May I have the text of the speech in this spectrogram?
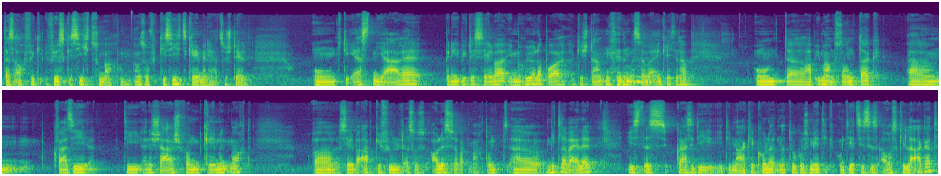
das auch für, fürs Gesicht zu machen, also für Gesichtscremen herzustellen. Und die ersten Jahre bin ich wirklich selber im Rührlabor gestanden, den ich mir selber mhm. eingerichtet habe. Und äh, habe immer am Sonntag ähm, quasi die, eine Charge von Cremen gemacht, äh, selber abgefüllt, also alles selber gemacht. Und äh, mittlerweile ist das quasi die, die Marke Color Naturkosmetik und jetzt ist es ausgelagert.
